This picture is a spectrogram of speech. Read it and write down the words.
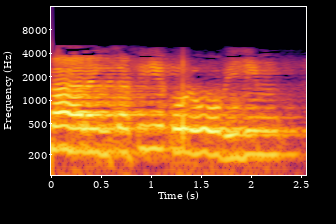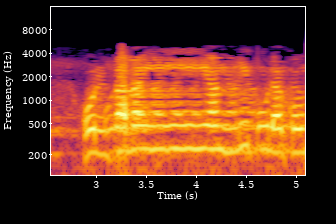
ما ليس في قلوبهم. قل فمن يملك لكم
